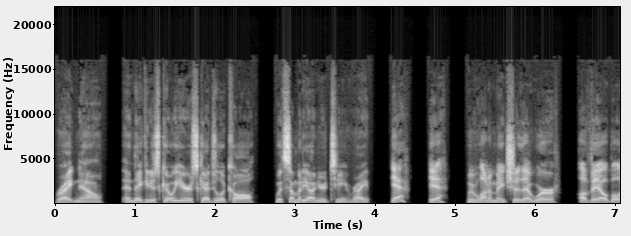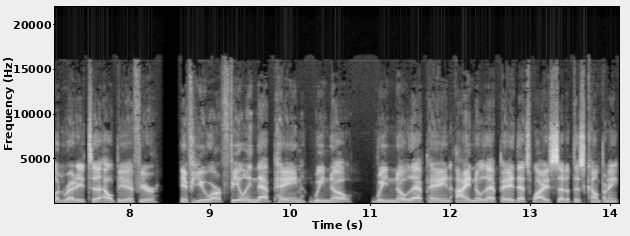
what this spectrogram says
right now. And they can just go here, schedule a call with somebody on your team, right? Yeah. Yeah. We want to make sure that we're available and ready to help you if you're if you are feeling that pain, we know. We know that pain. I know that pain. That's why I set up this company.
